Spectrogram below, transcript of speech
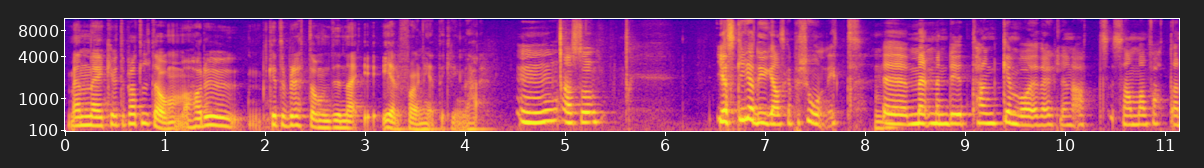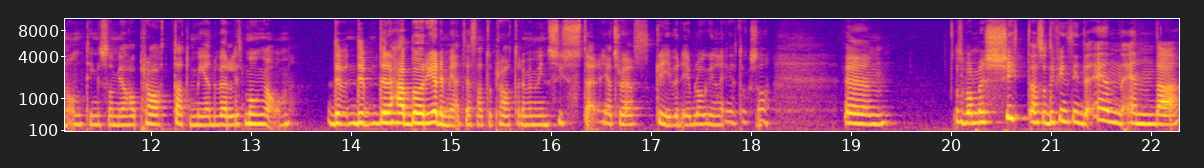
Men eh, kan vi inte prata lite om, har du, kan du berätta om dina erfarenheter kring det här? Mm, alltså, jag skrev det ju ganska personligt. Eh, men men det, tanken var ju verkligen att sammanfatta någonting som jag har pratat med väldigt många om. Det, det, det här började med att jag satt och pratade med min syster. Jag tror jag skriver det i blogginlägget också. Ehm, och så bara, men shit, alltså det finns inte en enda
